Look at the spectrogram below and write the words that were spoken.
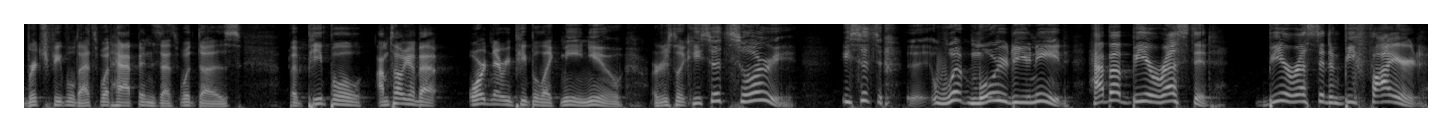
rich people. That's what happens. That's what does. But people, I'm talking about ordinary people like me and you, are just like he said sorry. He said, uh, "What more do you need? How about be arrested? Be arrested and be fired,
